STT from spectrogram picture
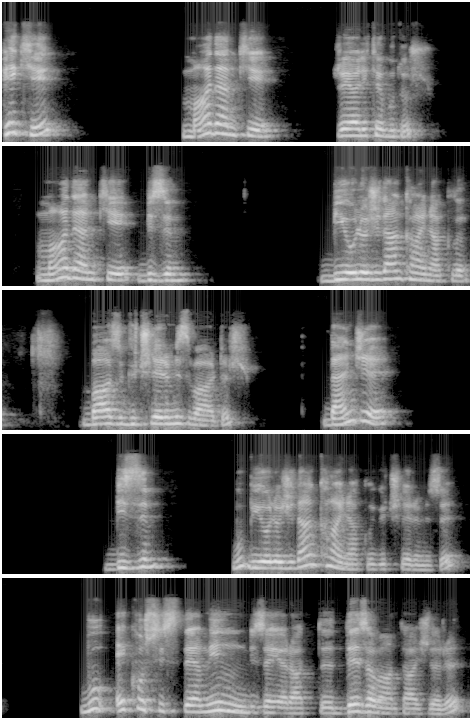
Peki, madem ki realite budur, madem ki bizim biyolojiden kaynaklı bazı güçlerimiz vardır, bence bizim bu biyolojiden kaynaklı güçlerimizi, bu ekosistemin bize yarattığı dezavantajları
